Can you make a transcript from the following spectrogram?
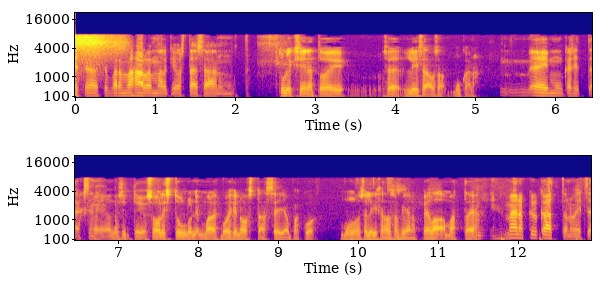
että olisi varmaan halvemmallakin ostaa saanut, mutta Tuliko siinä toi se lisäosa mukana? Ei mun käsittääkseni. Ei, no sitten jos olisi tullut, niin mä voisin ostaa sen jopa, kun mulla on se lisäosa vielä pelaamatta. Ja... Niin. Mä en ole kyllä kattonut itse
